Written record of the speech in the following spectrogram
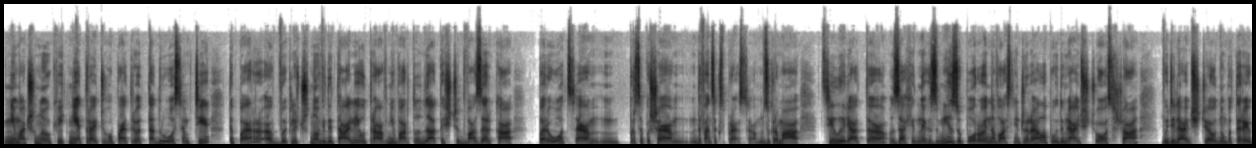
Німеччиною у квітні третього Петріот та другого СМТ тепер е, виключно від Італії у травні варто додати ще два ЗРК ПРО. Це про це пише Дефенс Експрес. Зокрема, цілий ряд е, західних змі з опорою на власні джерела повідомляють, що США виділяють ще одну батарею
